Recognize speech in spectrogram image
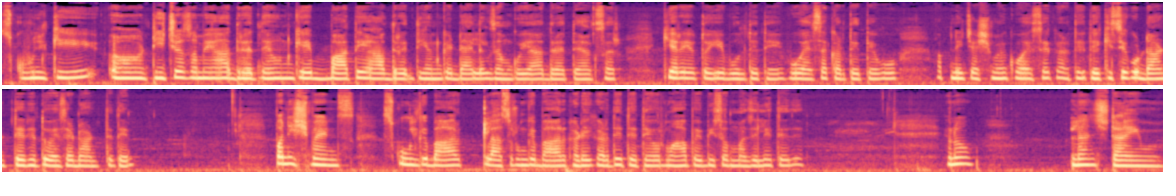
स्कूल की टीचर्स हमें याद रहते हैं, उनके बातें याद रहती हैं, उनके डायलॉग्स हमको याद रहते हैं अक्सर। कि अरे तो ये बोलते थे, वो ऐसा करते थे, वो अपने चश्मे को ऐसे करते थे, किसी को डांटते थे तो ऐसे डांटते थे। पनिशमेंट्स स्कूल के बाहर क्लासरूम के बाहर खड़े कर देते थे और वहाँ पे भी सब मज़े लेते थे। You know lunch time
